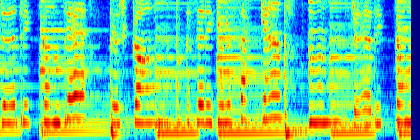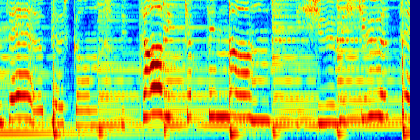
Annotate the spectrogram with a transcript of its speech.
Fredrik André Bjørkan. Pakka ser i gull i sekken. Mm. Fredrik André Bjørkan. Nå tar vi cupfinalen i 2023.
